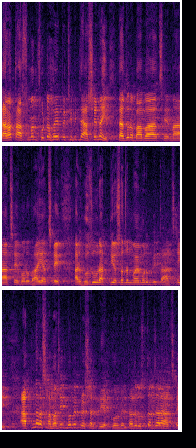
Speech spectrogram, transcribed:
তারা তো আসমান ফুটো হয়ে পৃথিবীতে আসে নাই, তাদেরও বাবা আছে, মা আছে, বড় ভাই আছে, আর হুজুর, আত্মীয় স্বজন ময়মুরব্বী তো আছেই। আপনারা সামাজিকভাবে প্রেশার ক্রিয়েট করবেন, তাদের উস্তাদ যারা আছে,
